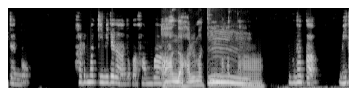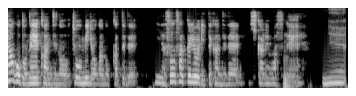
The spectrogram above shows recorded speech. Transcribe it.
てんの。春巻きミデガナとかハンバーガー。あんだ春巻きうまかったな。でもなんか、見たことねえ感じの調味料が乗っかってて、いいな、創作料理って感じで惹かれますね。ね。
